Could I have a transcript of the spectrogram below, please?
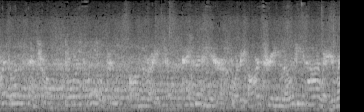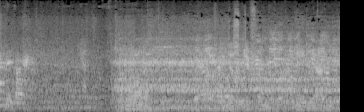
Coquitlam Central. Doors will open on the right. Exit here for the R3 Lougheed Highway Rapid Bus. Wow. Just different area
